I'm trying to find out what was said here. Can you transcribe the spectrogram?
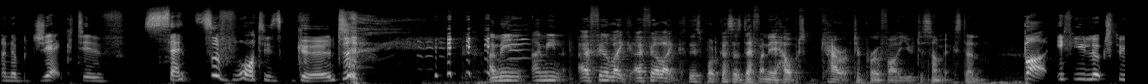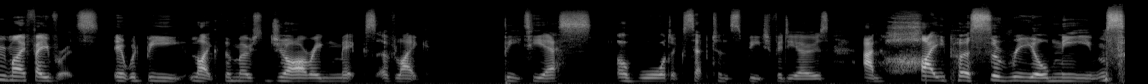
an objective sense of what is good. I mean, I mean, I feel like I feel like this podcast has definitely helped character profile you to some extent. But if you looked through my favorites, it would be like the most jarring mix of like BTS award acceptance speech videos and hyper surreal memes.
